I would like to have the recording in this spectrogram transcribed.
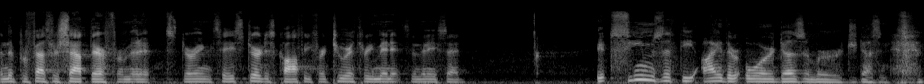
And the professor sat there for a minute, stirring, he stirred his coffee for two or three minutes, and then he said, It seems that the either or does emerge, doesn't it?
